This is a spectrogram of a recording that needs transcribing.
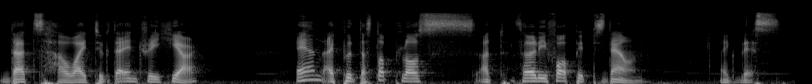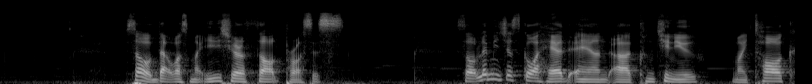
that's how I took the entry here. And I put the stop loss at 34 pips down, like this. So that was my initial thought process. So let me just go ahead and uh, continue my talk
